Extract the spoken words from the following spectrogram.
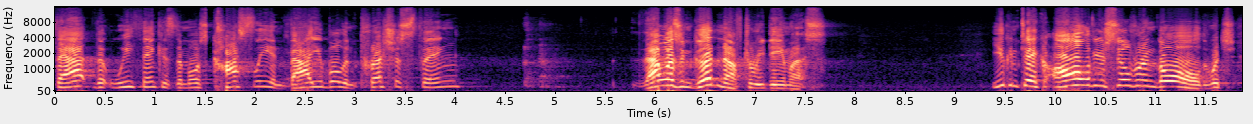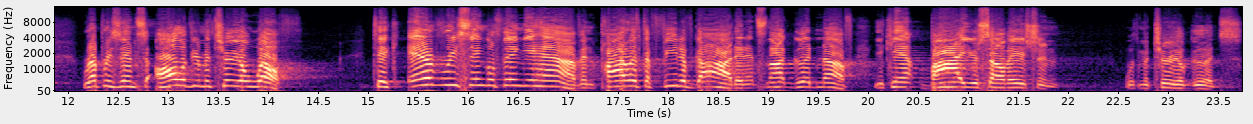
that that we think is the most costly and valuable and precious thing, that wasn't good enough to redeem us. You can take all of your silver and gold, which represents all of your material wealth, take every single thing you have and pile it at the feet of God, and it's not good enough. You can't buy your salvation with material goods.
